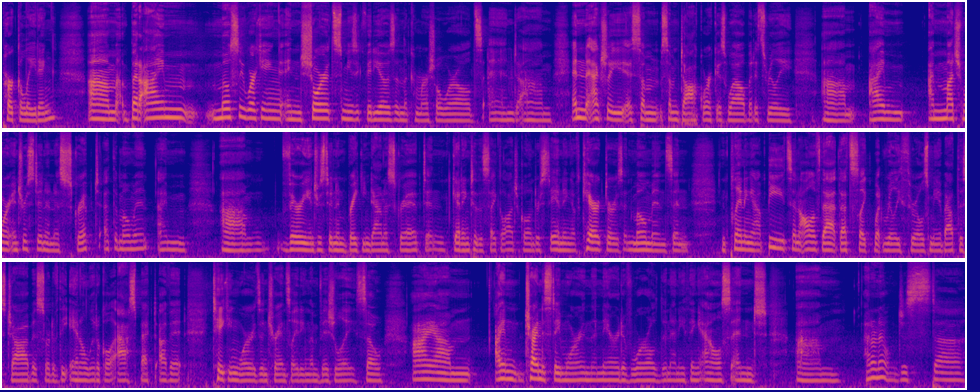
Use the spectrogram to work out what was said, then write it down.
percolating. Um, but I'm mostly working in shorts, music videos, in the commercial worlds, and um, and actually some some doc work as well. But it's really um, I'm I'm much more interested in a script at the moment. I'm um, very interested in breaking down a script and getting to the psychological understanding of characters and moments and, and planning out beats and all of that. That's like what really thrills me about this job is sort of the analytical aspect of it, taking words and translating them visually. So I um, I'm trying to stay more in the narrative world than anything else, and um, I don't know, just. Uh,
